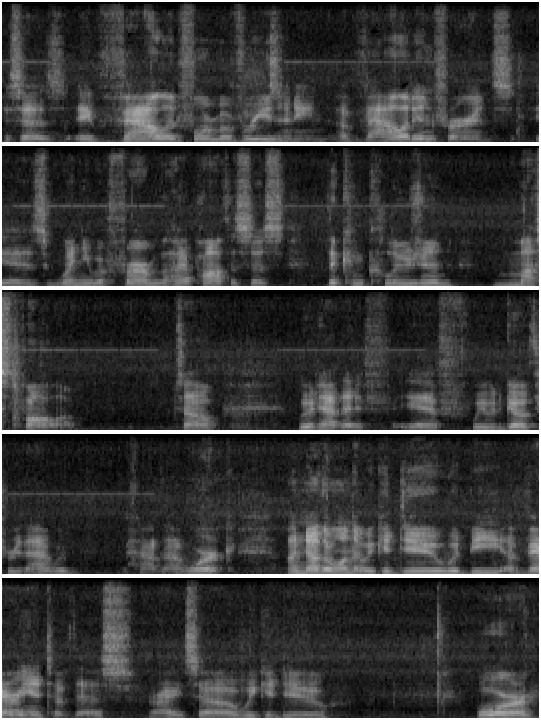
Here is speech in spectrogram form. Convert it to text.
It says a valid form of reasoning, a valid inference, is when you affirm the hypothesis, the conclusion must follow. So we would have that if if we would go through that, we would have that work. Another one that we could do would be a variant of this, right? So we could do, or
